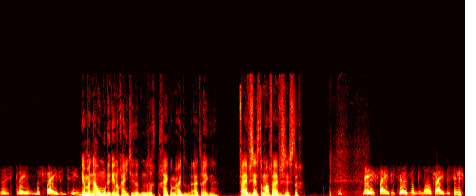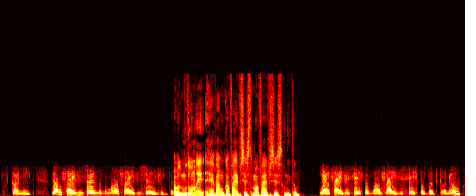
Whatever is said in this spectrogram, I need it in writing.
dat is 225. Ja, maar nou moet ik er nog eentje. Dat, dat ga ik hem uit, uitrekenen. 65 maal 65. Nee, 75 maal 65 kan niet. Wel 75 maal 75. Oh, wat moet on hè, waarom kan 65 maal 65 niet dan? Ja, 65 maal 65, dat kan ook.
